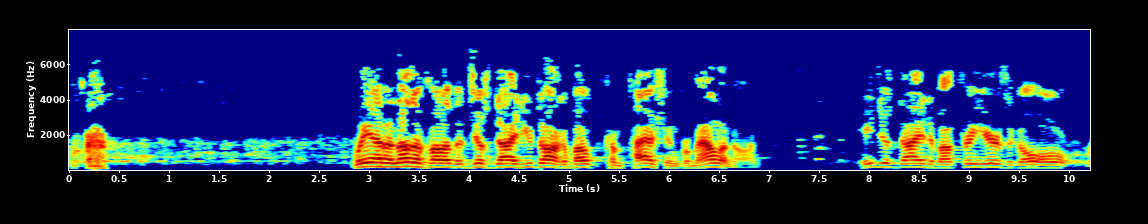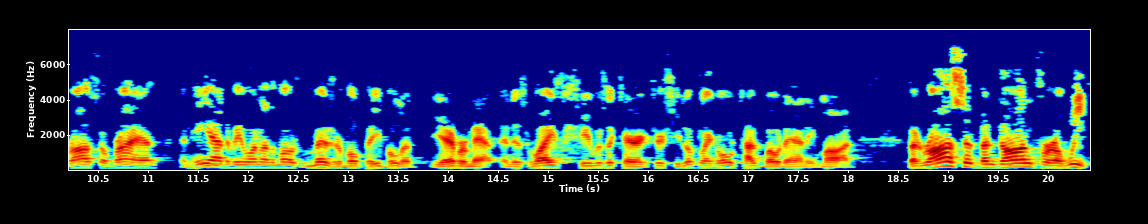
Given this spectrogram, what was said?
we had another fellow that just died. You talk about compassion from Al-Anon. He just died about three years ago, old Ross O'Brien, and he had to be one of the most miserable people that you ever met. And his wife, she was a character. She looked like old tugboat Annie Maud. But Ross had been gone for a week.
